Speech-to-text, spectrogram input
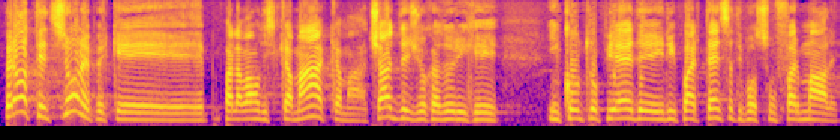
Però attenzione perché parlavamo di Scamacca, ma c'ha dei giocatori che in contropiede, in ripartenza ti possono far male.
